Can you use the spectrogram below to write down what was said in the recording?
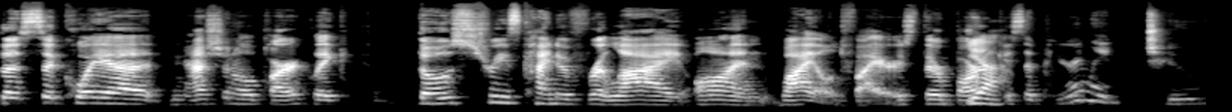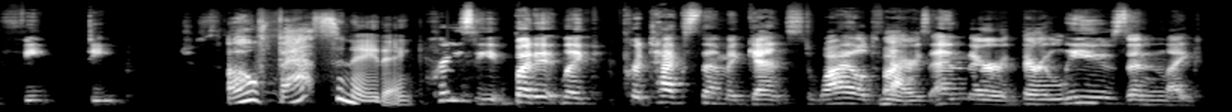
the Sequoia National Park, like those trees kind of rely on wildfires. Their bark yeah. is apparently two feet deep. Oh, fascinating. Crazy. But it like protects them against wildfires yeah. and their their leaves and like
